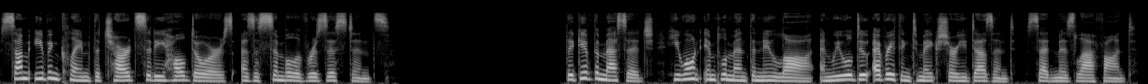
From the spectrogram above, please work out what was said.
Some even claimed the charred City Hall doors as a symbol of resistance. They give the message he won't implement the new law and we will do everything to make sure he doesn't, said Ms. Lafont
